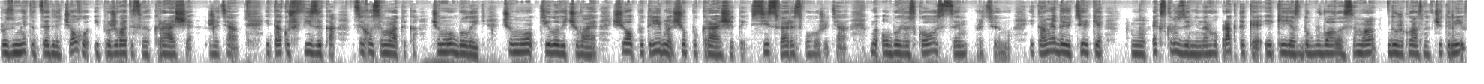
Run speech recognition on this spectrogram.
розуміти це для чого і проживати своє краще життя. І також фізика, психосоматика, чому болить, чому тіло відчуває, що потрібно, щоб покращити всі сфери свого життя. Ми обов'язково з цим працюємо. І там я даю тільки ексклюзивні енергопрактики, які я здобувала сама, дуже класних вчителів.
